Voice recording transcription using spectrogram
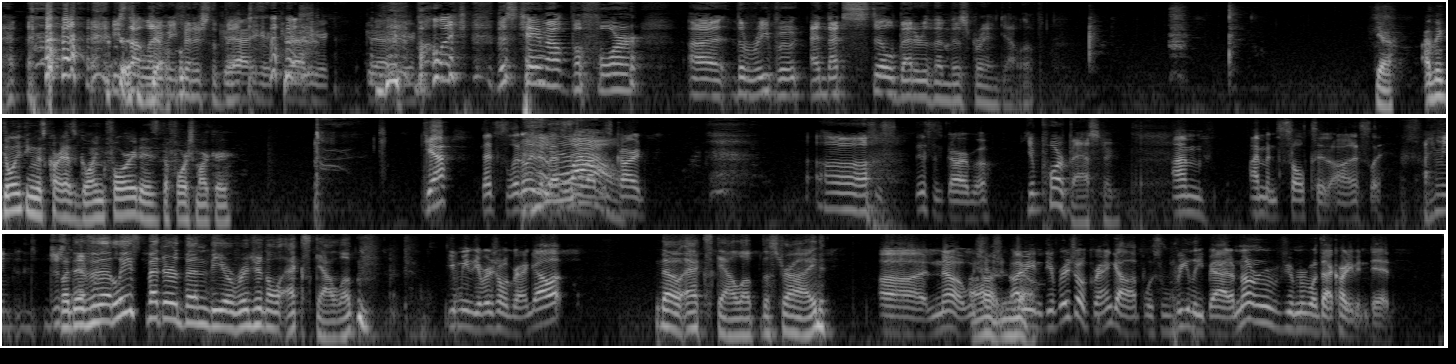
He's not letting No. me finish the Get bit. out of here! Get out of here! Get out of here! But like this came out before uh, the reboot, and that's still better than this Grand Gallop. Yeah, I think the only thing this card has going for it is the force marker. Yeah, that's literally the best thing Wow. about this card. Oh, This is Garbo. you poor bastard. I'm I'm insulted, honestly. I mean, just but is it at least better than the original X Gallop? You mean the original Grand Gallop? no, X Gallop, the Stride. Uh, no. We Uh, should. I mean, the original Grand Gallop was really bad. I'm not sure if you remember what that card even did.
